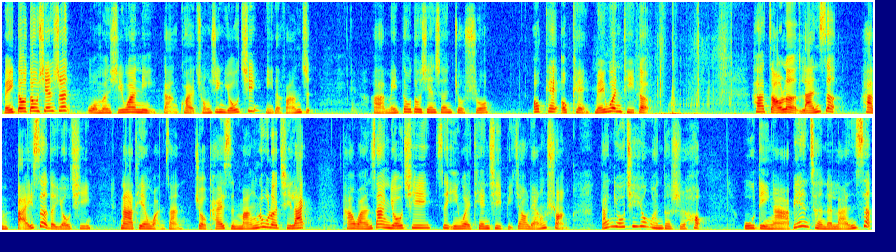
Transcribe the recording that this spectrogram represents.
梅豆豆先生，我们希望你赶快重新油漆你的房子。”啊，梅豆豆先生就说：“OK，OK，没问题的。”他着了蓝色和白色的油漆，那天晚上就开始忙碌了起来。他晚上油漆是因为天气比较凉爽。当油漆用完的时候，屋顶啊变成了蓝色，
